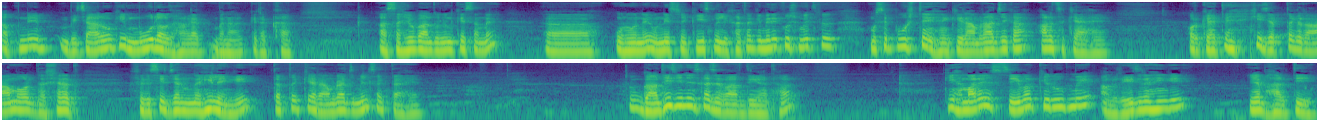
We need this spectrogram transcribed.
अपने विचारों की मूल अवधारणा बना के रखा। असहयोग आंदोलन के समय उन्होंने उन्नीस सौ इक्कीस में लिखा था कि मेरे कुछ मित्र मुझसे पूछते हैं कि राम राज्य का अर्थ क्या है और कहते हैं कि जब तक राम और दशरथ फिर से जन्म नहीं लेंगे, तब तक क्या राम राज्य मिल सकता है? तो गांधी जी ने इसका जवाब दिया था कि हमारे सेवक के रूप में अंग्रेज़ रहेंगे या भारतीय,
